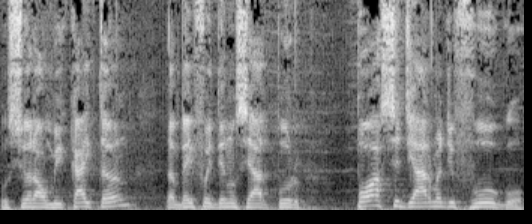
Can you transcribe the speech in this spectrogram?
O senhor Almir Caetano também foi denunciado por posse de arma de fogo.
